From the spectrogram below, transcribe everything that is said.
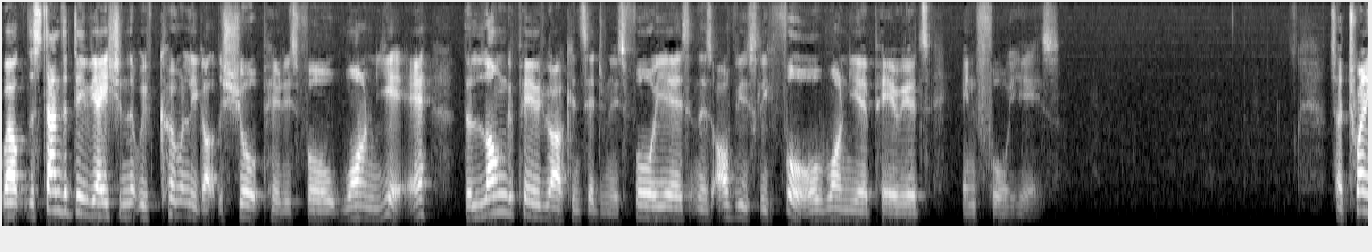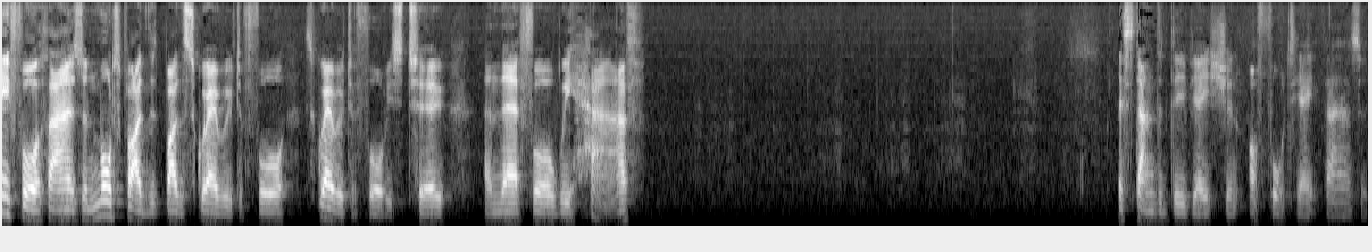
well, the standard deviation that we've currently got, the short period, is for one year. The longer period we are considering is four years, and there's obviously four one-year periods in four years. So 24,000 multiplied by the square root of 4, square root of 4 is 2, and therefore we have a standard deviation of 48,000.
